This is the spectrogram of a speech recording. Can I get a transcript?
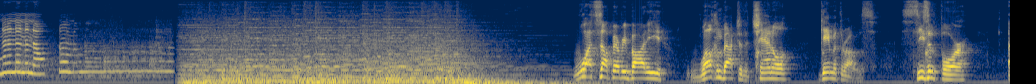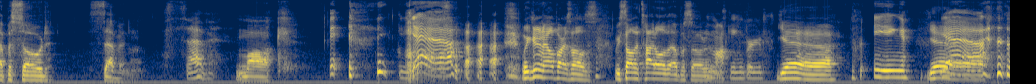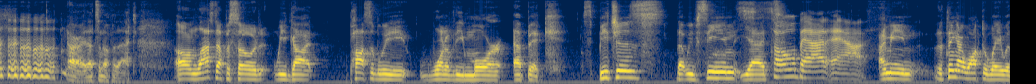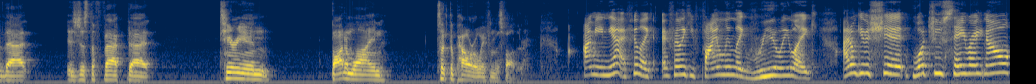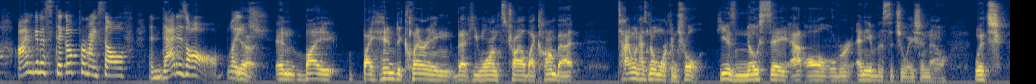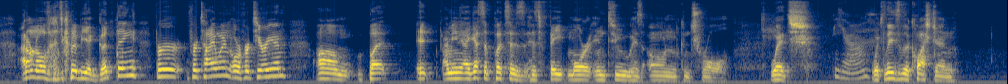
no, no, no, no, no, no, no, no, no, no, no, no, no, no, no. What's up, everybody? Welcome back to the channel Game of Thrones, Season 4, Episode 7. Seven. Mock. yeah. We couldn't help ourselves. We saw the title of the episode. Mockingbird. Yeah. Ing. Yeah. Yeah. All right, that's enough of that. Um, last episode, we got possibly one of the more epic speeches that we've seen yet. so badass. I mean, the thing I walked away with that is just the fact that Tyrion, bottom line, took the power away from his father. I mean, yeah, I feel like I feel like he finally like really like I don't give a shit what you say right now. I'm gonna stick up for myself, and that is all. Like, Yeah, and by by him declaring that he wants trial by combat, Tywin has no more control. He has no say at all over any of this situation now, which I don't know if that's going to be a good thing for for Tywin or for Tyrion. Um, but it, I mean, I guess it puts his his fate more into his own control, which yeah. which leads to the question:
